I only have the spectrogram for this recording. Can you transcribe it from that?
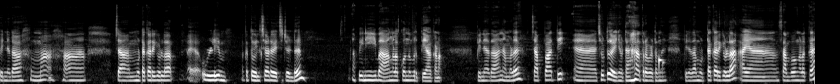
പിന്നെ ഇതാ ഉമ്മ മുട്ടക്കറിക്കുള്ള ഉള്ളിയും ഒക്കെ തൊലിച്ചവിടെ വെച്ചിട്ടുണ്ട്. അപ്പോൾ ഇനി ഈ ഭാഗങ്ങളൊക്കെ ഒന്ന് വൃത്തിയാക്കണം. പിന്നെ അതാ നമ്മൾ ചപ്പാത്തി ചുട്ട് കഴിഞ്ഞു കേട്ടോ അത്ര പെട്ടെന്ന്. പിന്നെ അതാ മുട്ടക്കറിക്കുള്ള സംഭവങ്ങളൊക്കെ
